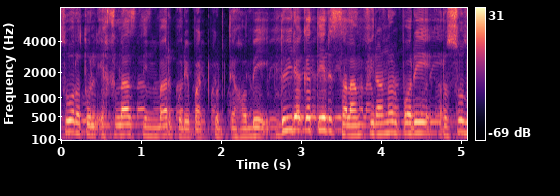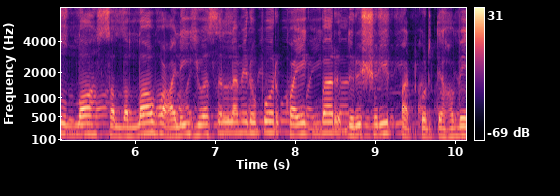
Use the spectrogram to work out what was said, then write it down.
সূরাতুল ইখলাস তিনবার করে পাঠ করতে হবে দুই রাকাতের সালাম ফিরানোর পরে রাসূলুল্লাহ সাল্লাল্লাহু আলাইহি ওয়াসাল্লামের উপর কয়েকবার দুরূদ শরীফ পাঠ করতে হবে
